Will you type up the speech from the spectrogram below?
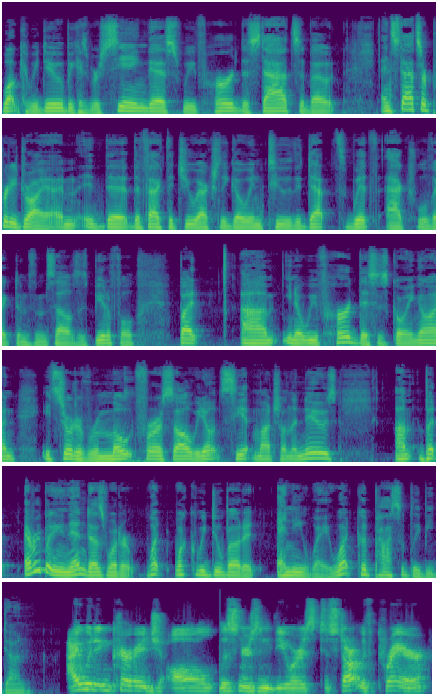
what can we do because we're seeing this. We've heard the stats about, and stats are pretty dry. I'm, the the fact that you actually go into the depths with actual victims themselves is beautiful, but um, you know we've heard this is going on. It's sort of remote for us all. We don't see it much on the news. Um, but everybody then does are what what could we do about it anyway? What could possibly be done? I would encourage all listeners and viewers to start with prayer.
